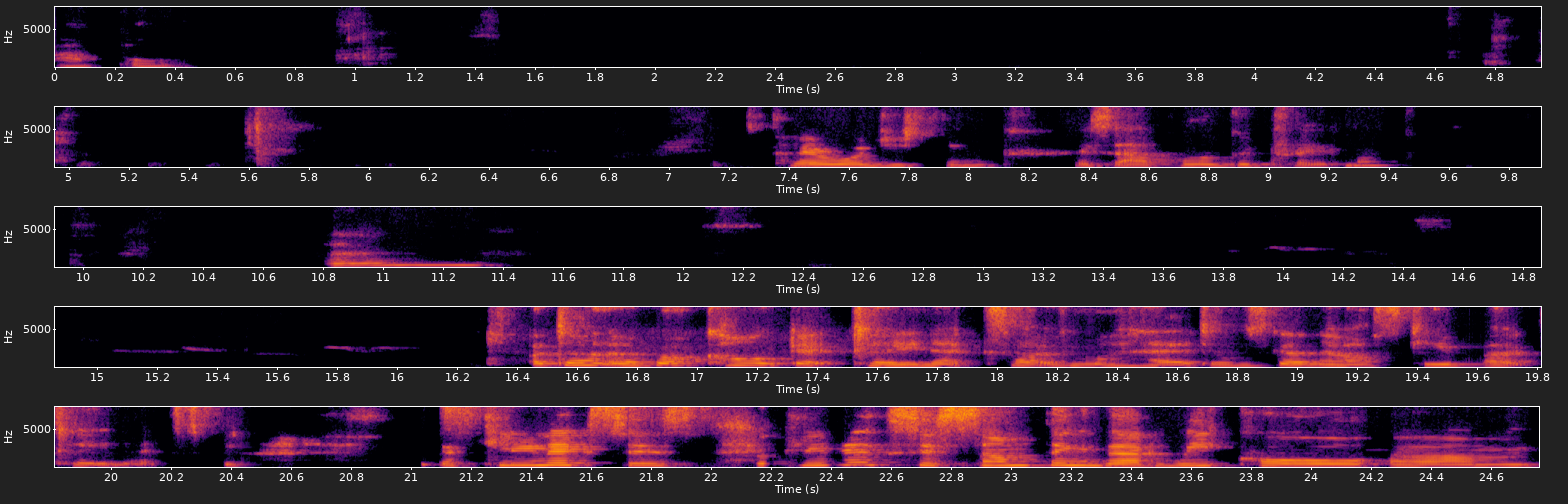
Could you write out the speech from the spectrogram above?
Apple. Claire, what do you think? Is Apple a good trademark? Um, I don't know, but I can't get Kleenex out of my head. I was going to ask you about Kleenex. The Kleenex is Kleenex is something that we call um,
